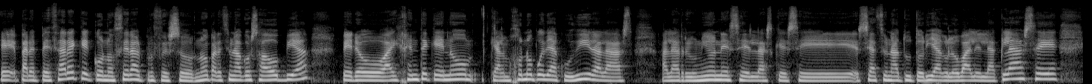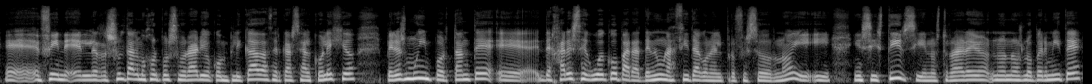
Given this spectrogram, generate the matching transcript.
Eh, para empezar hay que conocer al profesor, ¿no? Parece una cosa obvia, pero hay gente que no, que a lo mejor no puede acudir a las a las reuniones en las que se, se hace una tutoría global en la clase, eh, en fin, eh, le resulta a lo mejor por su horario complicado acercarse al colegio, pero es muy importante eh, dejar ese hueco para tener una cita con el profesor, ¿no? Y, insistir, si nuestro horario no nos lo permite,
